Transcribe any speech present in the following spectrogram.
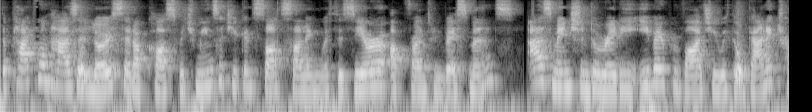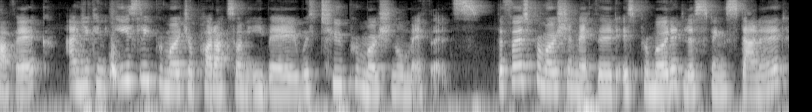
The platform has a low setup cost, which means that you can start selling with a zero upfront investment. As mentioned already, eBay provides you with organic traffic, and you can easily promote your products on eBay with two promotional methods. The first promotion method is promoted listings standard,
